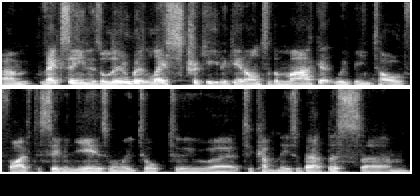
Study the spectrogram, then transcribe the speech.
Um, vaccine is a little bit less tricky to get onto the market. We've been told five to seven years when we talk to uh, to companies about this. Um,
